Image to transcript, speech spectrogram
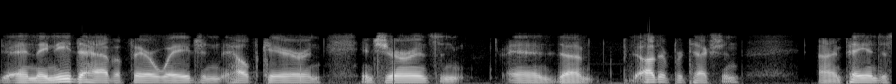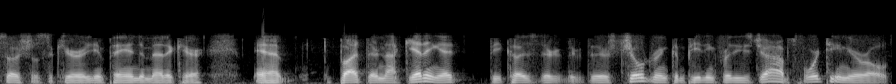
and they need to have a fair wage and health care and insurance and and um, other protection. Uh, and pay into social security and pay into medicare. And but they're not getting it because there there's children competing for these jobs 14 year olds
